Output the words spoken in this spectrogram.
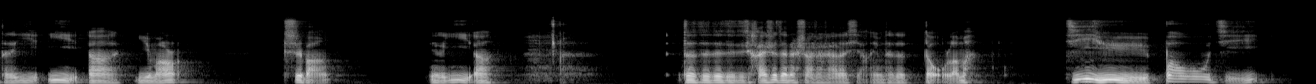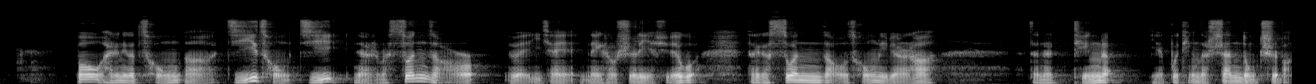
它的翼翼啊，羽毛、翅膀，那个翼啊，对对对对对，还是在那沙沙沙的响，因为它都抖了嘛。鲫鱼包棘，包还是那个从啊？急从急那什么酸枣？对，以前也那首诗里也学过，在这个酸枣丛里边哈，在那停着，也不停的扇动翅膀。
